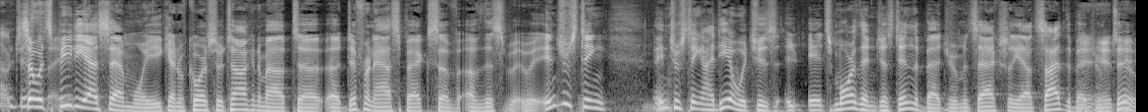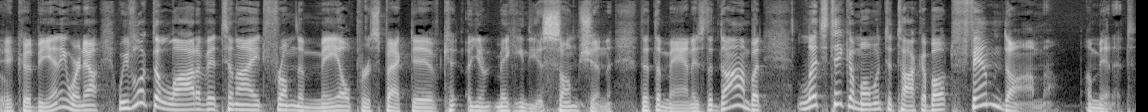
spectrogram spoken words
I'm just so it's saying. BDSM week, and of course, we're talking about uh, uh, different aspects of, of this interesting, interesting idea, which is it, it's more than just in the bedroom; it's actually outside the bedroom It, too. it- it could be anywhere. Now we've looked a lot of it tonight from the male perspective, you know, making the assumption that the man is the dom. But let's take a moment to talk about femdom a minute.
